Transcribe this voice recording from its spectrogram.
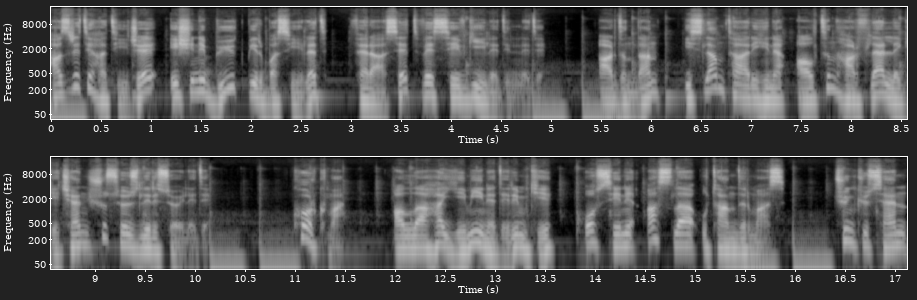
Hazreti Hatice eşini büyük bir basiret, feraset ve sevgiyle dinledi. Ardından İslam tarihine altın harflerle geçen şu sözleri söyledi. Korkma. Allah'a yemin ederim ki o seni asla utandırmaz. Çünkü sen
